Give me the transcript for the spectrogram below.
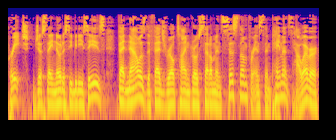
Preach. Just say no to CBDCs. FedNow is the Fed's real-time gross settlement system for instant payments. However,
